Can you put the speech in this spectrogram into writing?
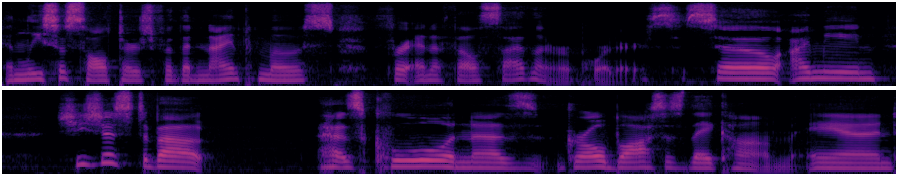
and Lisa Salters for the ninth most for NFL sideline reporters. So, I mean, she's just about as cool and as girl boss as they come. And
